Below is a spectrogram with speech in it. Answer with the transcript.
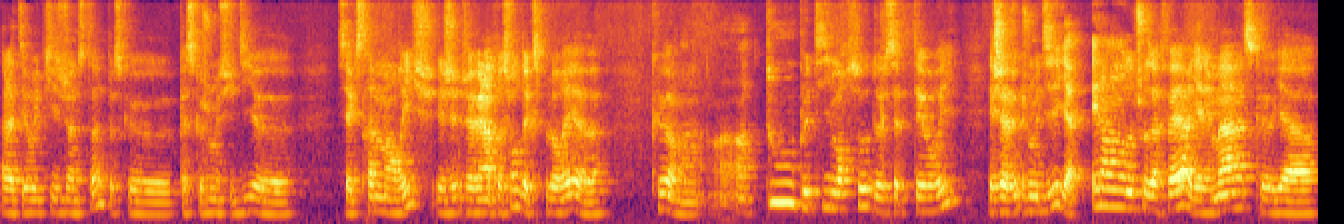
à la théorie de Keith Johnston, parce que, parce que je me suis dit, euh, c'est extrêmement riche, et j'avais l'impression d'explorer que un, tout petit morceau de cette théorie. Et je me disais, il y a énormément d'autres choses à faire, il y a les masques, il y a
